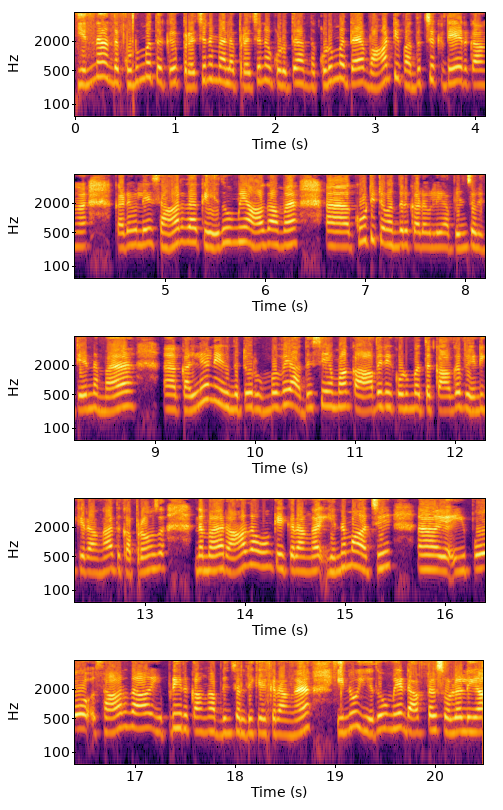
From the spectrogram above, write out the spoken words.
என்ன அந்த குடும்பத்துக்கு பிரச்சனை மேலே பிரச்சனை கொடுத்து அந்த குடும்பத்தை வாட்டி வதச்சிக்கிட்டே இருக்காங்க. கடவுளே சாரதாக்கு எதுவுமே ஆகாமல் கூட்டிகிட்டு கூட்டிட்டு வந்துரு கடவுளே அப்படின்னு சொல்லிட்டு நம்ம கல்யாணி இருந்துட்டு ரொம்பவே அதிசயமாக காவிரி குடும்பத்துக்காக வேண்டிக்கிறாங்க. அதுக்கப்புறம் அப்புறம் நம்ம ராதாவும் கேட்குறாங்க என்னம்மா ஆச்சு? இப்போ சாரதா எப்படி இருக்காங்க? அப்படின்னு சொல்லிட்டு கேட்குறாங்க இன்னும் எதுவுமே டாக்டர் சொல்லலையா?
